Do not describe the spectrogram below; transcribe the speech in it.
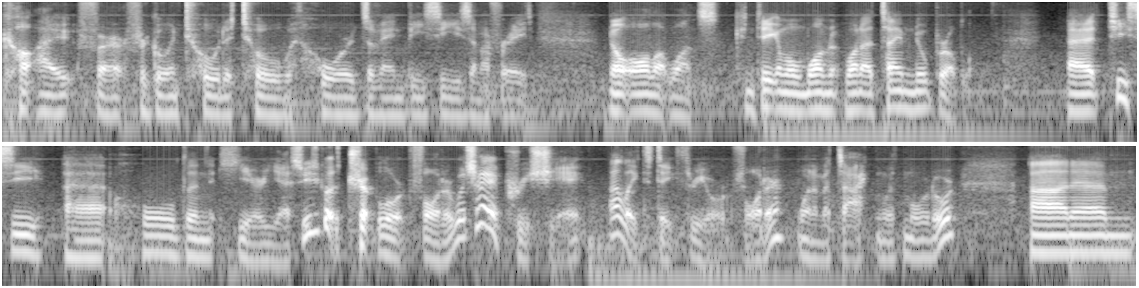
cut out for, for going toe-to-toe with hordes of NPCs, I'm afraid. Not all at once. Can take them on one, one at a time, no problem. Uh, TC uh, Holden here, yeah. So he's got triple orc fodder, which I appreciate. I like to take three orc fodder when I'm attacking with Mordor. And um,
